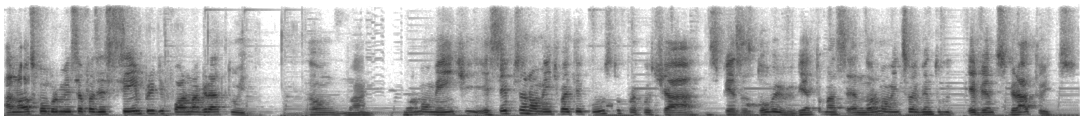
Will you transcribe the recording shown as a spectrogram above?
a nosso compromisso é fazer sempre de forma gratuita. Então, normalmente, excepcionalmente vai ter custo para custear despesas do evento, mas é, normalmente são evento, eventos gratuitos.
